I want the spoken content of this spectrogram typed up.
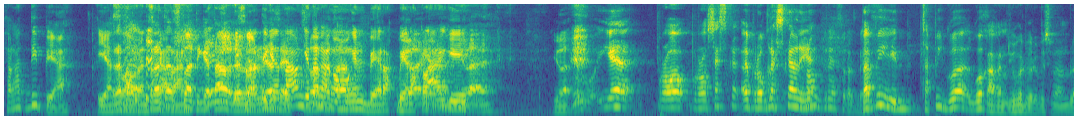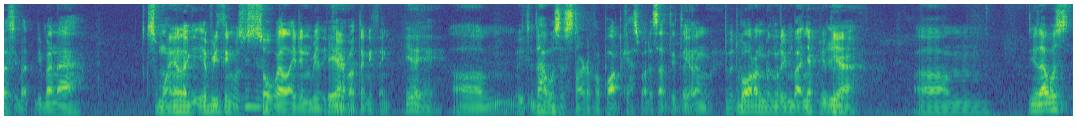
Sangat deep ya. Iya, ternyata sekarang. setelah tiga tahun ya, Setelah tiga ya. tahun kita Setelah nggak ngomongin berak-berak Gila, lagi. Gila, ya. gila. Ya pro proses ke- eh progres kali ya. Progres, progres. Tapi tapi gua gua kangen juga 2019 sih, Bat. Di mana semuanya lagi everything was so well I didn't really care Iya. about anything. Iya, iya. iya. Um, it- that was the start of a podcast pada saat itu yang tiba-tiba orang dengerin banyak gitu. Iya. Um, yeah, that was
